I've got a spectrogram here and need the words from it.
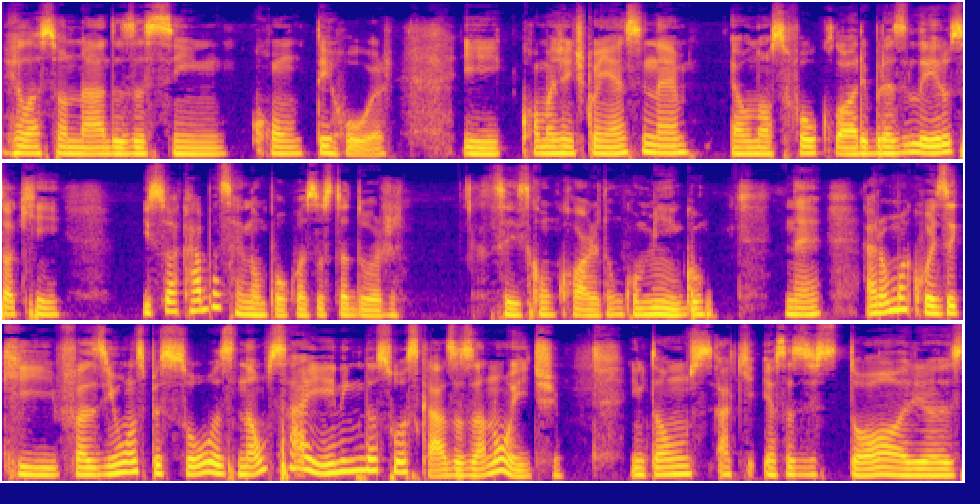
relacionadas assim com terror. E como a gente conhece, né, é o nosso folclore brasileiro, só que isso acaba sendo um pouco assustador. Vocês concordam comigo? Né? Era uma coisa que faziam as pessoas não saírem das suas casas à noite. Então, aqui, essas histórias,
